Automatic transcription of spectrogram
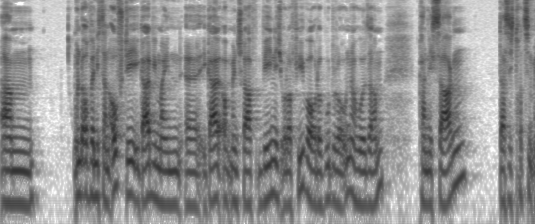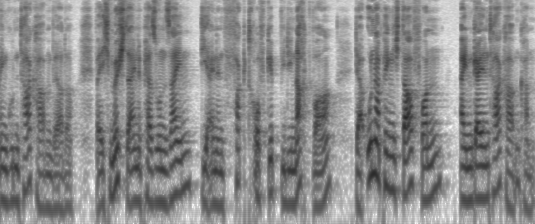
Ähm, und auch wenn ich dann aufstehe, egal wie mein, äh, egal ob mein Schlaf wenig oder viel war oder gut oder unerholsam, kann ich sagen, dass ich trotzdem einen guten Tag haben werde. Weil ich möchte eine Person sein, die einen Fakt drauf gibt, wie die Nacht war, der unabhängig davon einen geilen Tag haben kann.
